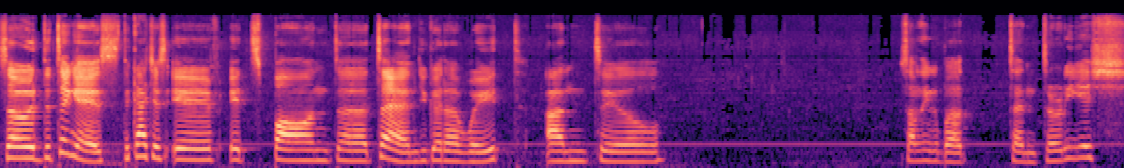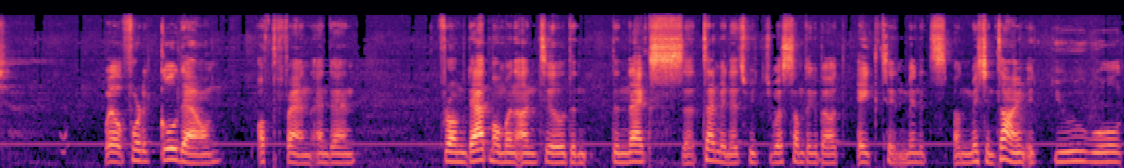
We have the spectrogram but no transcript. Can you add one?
So the thing is, the catch is if it spawned uh, 10, you gotta wait until something about 10.30ish. Well, for the cooldown of the fan, and then from that moment until the, the next uh, 10 minutes, which was something about 18 minutes on mission time, it, you will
